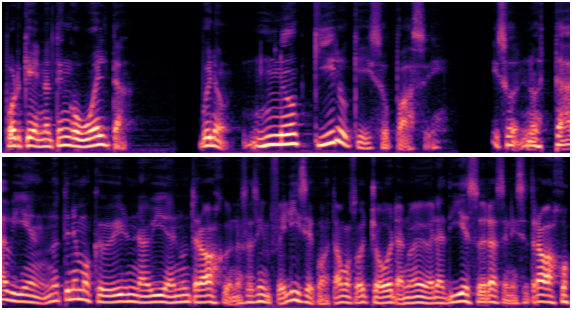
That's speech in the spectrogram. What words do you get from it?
porque no tengo vuelta? Bueno, no quiero que eso pase. Eso no está bien. No tenemos que vivir una vida en un trabajo que nos hace infelices cuando estamos 8 horas, 9 horas, 10 horas en ese trabajo,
